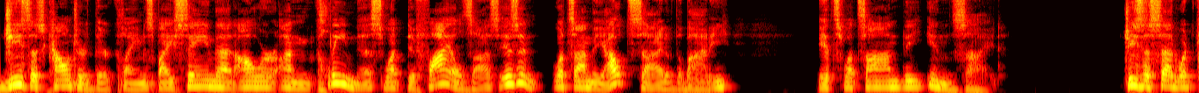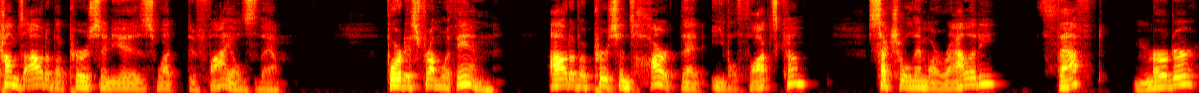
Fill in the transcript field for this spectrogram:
Jesus countered their claims by saying that our uncleanness, what defiles us, isn't what's on the outside of the body, it's what's on the inside. Jesus said, What comes out of a person is what defiles them. For it is from within, out of a person's heart, that evil thoughts come sexual immorality, theft, murder,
